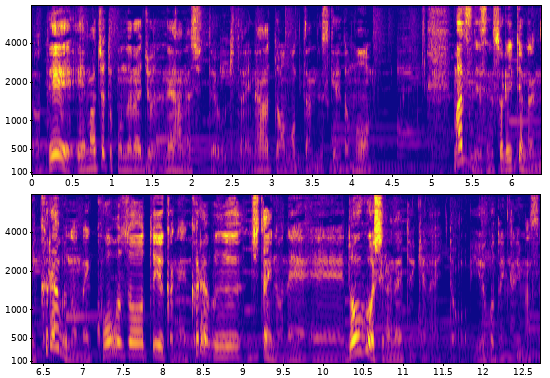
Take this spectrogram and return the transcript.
ので、えー、まあちょっとこのラジオでね、話しておきたいなとは思ったんですけれども、まずですね、それっていうのはね、クラブのね、構造というかね、クラブ自体のね、えー、道具を知らないといけないということになります。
